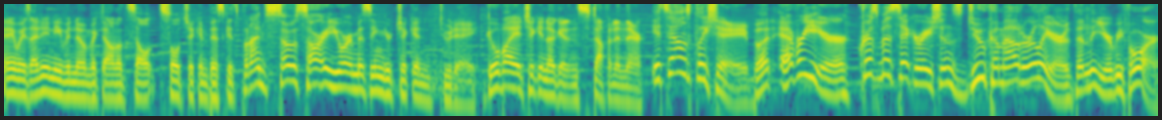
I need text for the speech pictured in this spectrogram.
Anyways, I didn't even know McDonald's sold, sold chicken biscuits, but I'm so sorry you are missing your chicken today. Go buy a chicken nugget and stuff it in there. It sounds cliche, but every year, Christmas decorations do come out earlier than the year before.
